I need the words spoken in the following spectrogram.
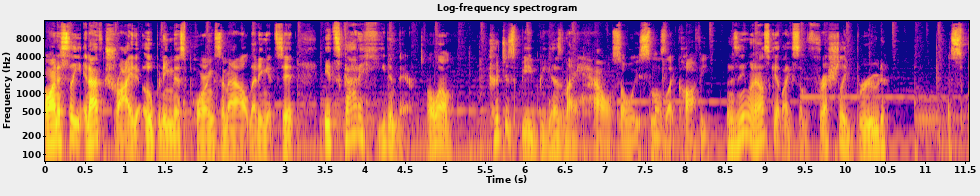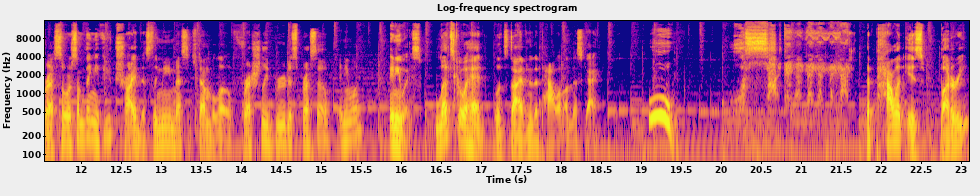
honestly, and I've tried opening this, pouring some out, letting it sit. It's got a heat in there. Oh well. Could just be because my house always smells like coffee. But does anyone else get like some freshly brewed espresso or something? If you tried this, leave me a message down below. Freshly brewed espresso, anyone? Anyways, let's go ahead. Let's dive into the palate on this guy. Ooh. The palate is buttery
